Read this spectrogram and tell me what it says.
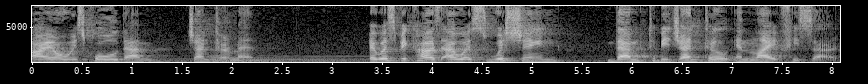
I always called them gentlemen. It was because I was wishing them to be gentle in life, he said.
